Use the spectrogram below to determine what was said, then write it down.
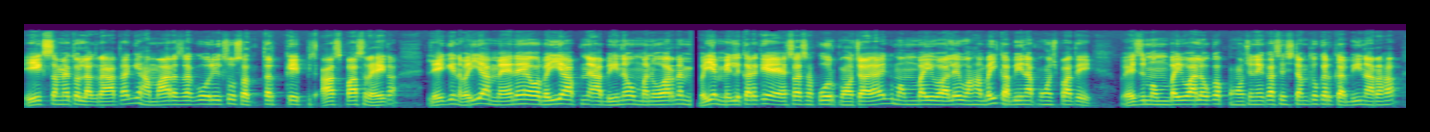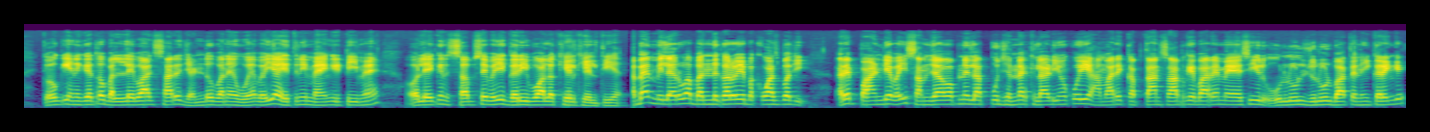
एक समय तो लग रहा था कि हमारा स्कोर 170 के आसपास रहेगा। लेकिन भैया, मैंने और भैया अपने अभिनव मनोहर ने भैया मिल करके ऐसा स्कोर पहुँचाया है कि मुंबई वाले वहाँ भाई कभी ना पहुँच पाते। वैसे मुंबई वालों का पहुँचने का सिस्टम तो कर कभी ना रहा, क्योंकि इनके तो बल्लेबाज सारे झंडू बने हुए हैं भैया, इतनी महँगी टीम है और लेकिन सबसे भैया गरीब वाला खेल खेलती है। अब, मिलरवा, बंद करो ये बकवासबाजी अरे, पांड्या भाई, समझाओ अपने लप्पू झन्ना खिलाड़ियों को, ये हमारे कप्तान साहब के बारे में ऐसी उलूल जुलूल बातें नहीं करेंगे।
